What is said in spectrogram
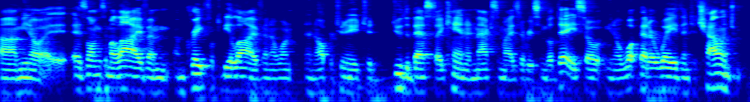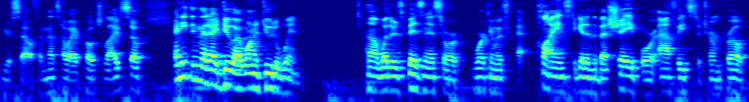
um, you know, as long as I'm alive, I'm, I'm grateful to be alive and I want an opportunity to do the best I can and maximize every single day. So, you know, what better way than to challenge yourself? And that's how I approach life. So, anything that I do, I want to do to win, uh, whether it's business or working with clients to get in the best shape or athletes to turn pro.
